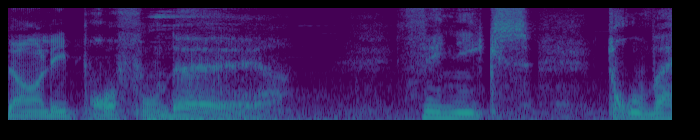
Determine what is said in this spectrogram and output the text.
Dans les profondeurs, Phénix trouva...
